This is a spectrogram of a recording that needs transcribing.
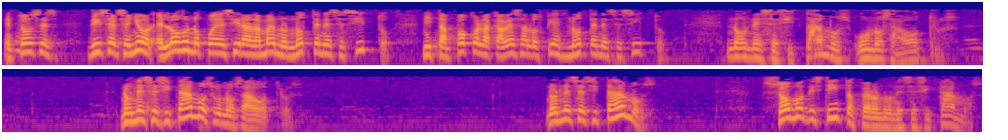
Entonces, dice el Señor, el ojo no puede decir a la mano, no te necesito, ni tampoco la cabeza a los pies, no te necesito. No necesitamos unos a otros. Nos necesitamos unos a otros. Nos necesitamos. Somos distintos, pero nos necesitamos.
